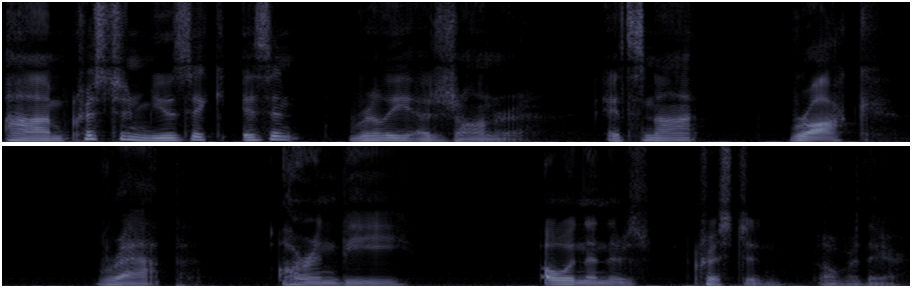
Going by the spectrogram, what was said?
Um, Christian music isn't really a genre. It's not rock, rap, R and B. Oh, and then there's Christian over there.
